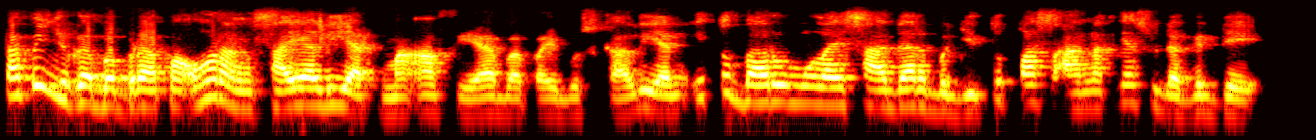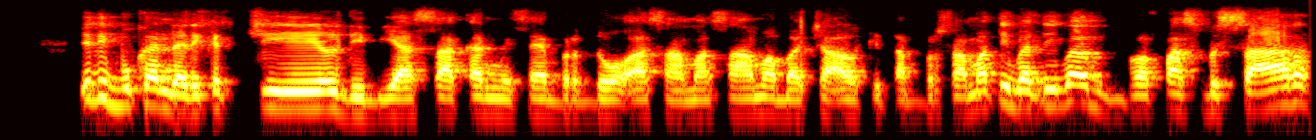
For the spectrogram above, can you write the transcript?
Tapi juga beberapa orang saya lihat, maaf ya Bapak Ibu sekalian, itu baru mulai sadar begitu pas anaknya sudah gede. Jadi bukan dari kecil dibiasakan misalnya berdoa sama-sama, baca Alkitab bersama, tiba-tiba pas besar,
